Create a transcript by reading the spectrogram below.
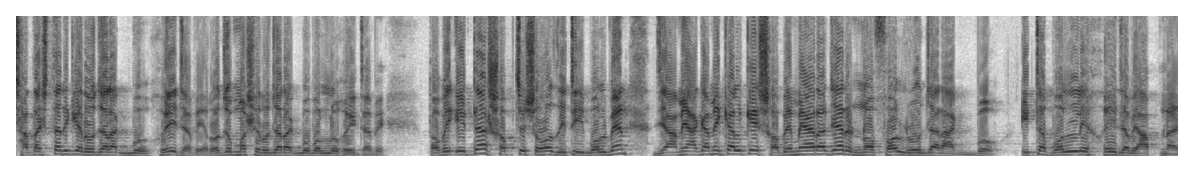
সাতাশ তারিখে রোজা রাখব, হয়ে যাবে, রজব মাসে রোজা রাখব বললেও হয়ে যাবে। তবে এটা সবচেয়ে সহজ, এটাই বলবেন যে আমি আগামীকালকে সবে মেয়ারাজের নফল রোজা রাখব, এটা বললে হয়ে যাবে আপনার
